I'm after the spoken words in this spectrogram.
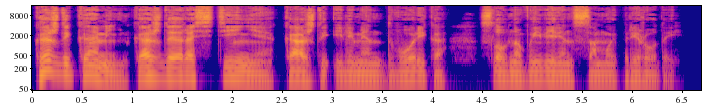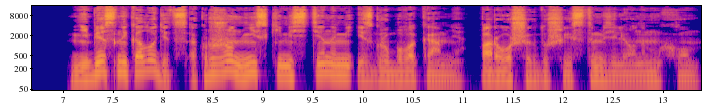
Каждый камень, каждое растение, каждый элемент дворика словно выверен самой природой. Небесный колодец окружен низкими стенами из грубого камня, поросших душистым зеленым мхом.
